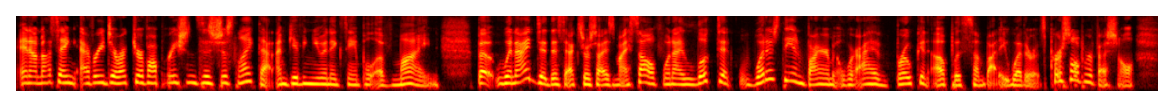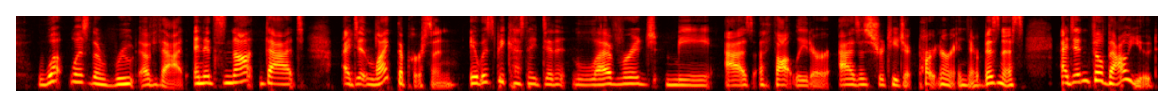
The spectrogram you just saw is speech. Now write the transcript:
And I'm not saying every director of operations is just like that. I'm giving you an example of mine. But when I did this exercise myself, when I looked at what is the environment where I have broken up with somebody, whether it's personal professional, what was the root of that? And it's not that I didn't like the person. It was because they didn't leverage me as a thought leader, as a strategic partner in their business. I didn't feel valued.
